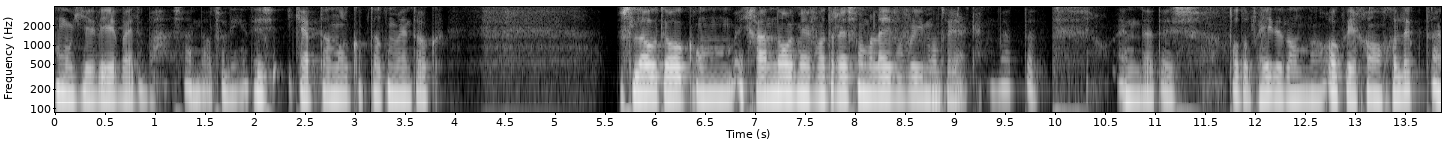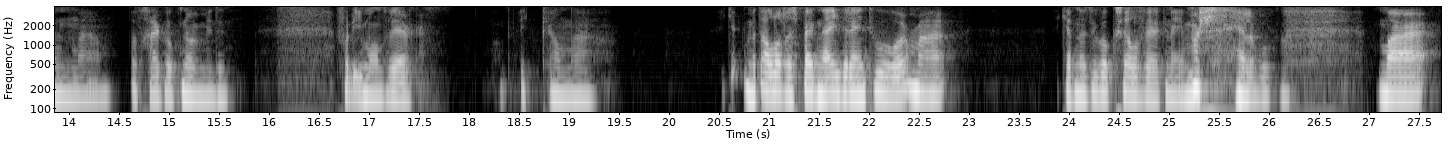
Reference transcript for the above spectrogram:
moet je weer bij de baas en dat soort dingen. Dus ik heb dan ook op dat moment ook besloten ook om, ik ga nooit meer voor de rest van mijn leven voor iemand werken. Dat, dat, en dat is tot op heden dan ook weer gewoon gelukt en eh, dat ga ik ook nooit meer doen. Voor iemand werken. Want ik kan, eh, ik, met alle respect naar iedereen toe hoor, maar ik heb natuurlijk ook zelf werknemers, een heleboel. Maar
